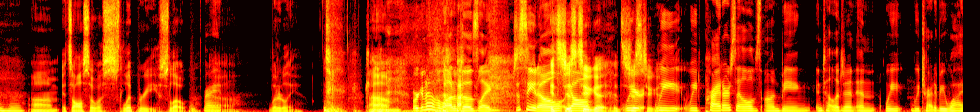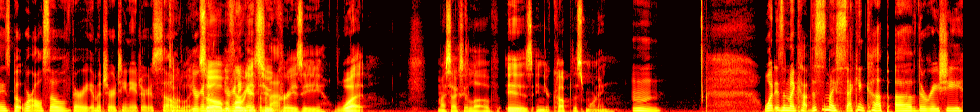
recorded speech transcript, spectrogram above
Mm-hmm. Um, it's also a slippery slope. Right uh, literally. um, We're gonna have a lot of those. Like, just so you know, it's just too good. It's just too good. We we pride ourselves on being intelligent and we we try to be wise, but we're also very immature teenagers. So totally. you're gonna. So you're before gonna we get too crazy, what my sexy love is in your cup this morning? Mm. What is in my cup? This is my second cup of the Reishi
